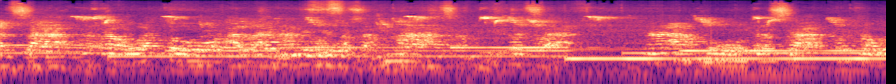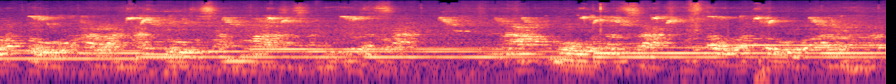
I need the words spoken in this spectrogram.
ัสสะภะคะวะโตอะระหะโตสัมมาสัมพุทธะนะโมตัสสะภะคะวะโตอะระหะโตสัมมาสัมพุทธะนะโมตัสสะภะคะวะโตอะระหะ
